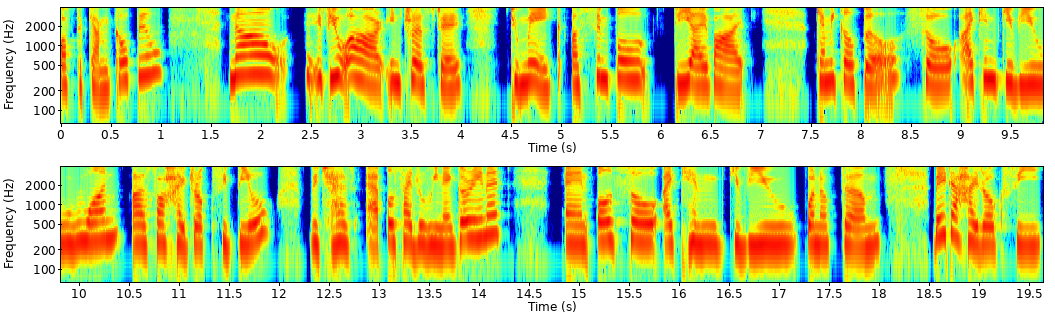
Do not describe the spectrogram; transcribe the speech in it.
of the chemical peel. Now, if you are interested to make a simple DIY chemical peel. So I can give you one alpha hydroxy peel, which has apple cider vinegar in it. And also, I can give you one of the um, beta hydroxy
